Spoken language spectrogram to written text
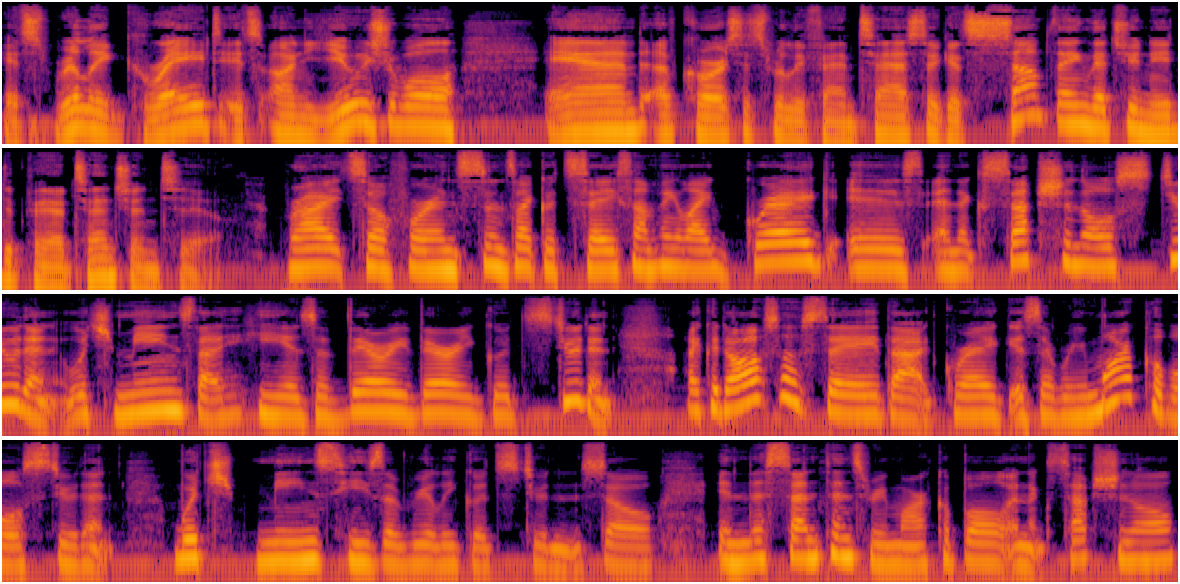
It's really great, it's unusual, and of course, it's really fantastic. It's something that you need to pay attention to. Right. So, for instance, I could say something like Greg is an exceptional student, which means that he is a very, very good student. I could also say that Greg is a remarkable student, which means he's a really good student. So, in this sentence, remarkable and exceptional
